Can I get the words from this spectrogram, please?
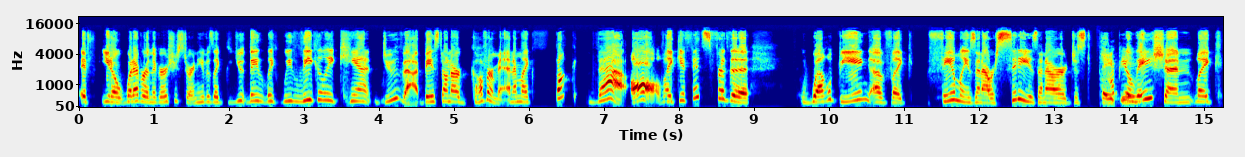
if you know whatever in the grocery store and he was like you they like we legally can't do that based on our government and i'm like fuck that all like if it's for the well-being of like families in our cities and our just population like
